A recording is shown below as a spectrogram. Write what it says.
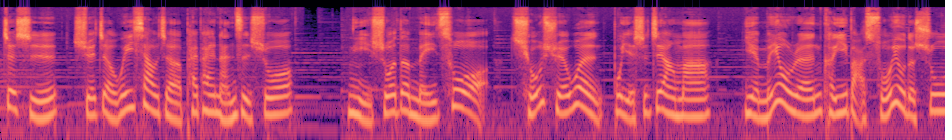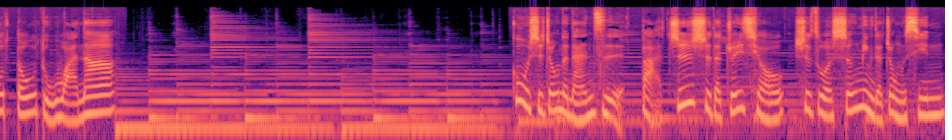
这时，学者微笑着拍拍男子说：“你说的没错，求学问不也是这样吗？也没有人可以把所有的书都读完啊。”故事中的男子把知识的追求视作生命的重心，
